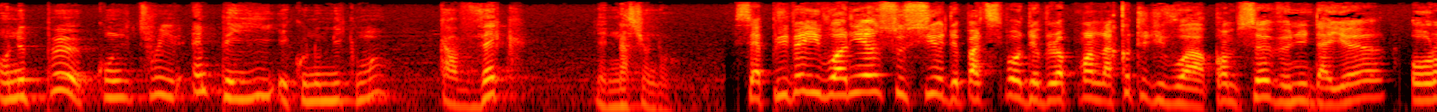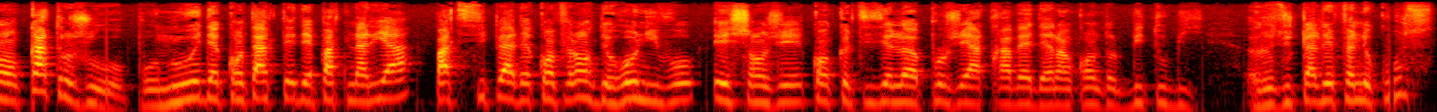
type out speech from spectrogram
on ne peut construire un pays économiquement qu'avec les nationaux. Ces privés ivoiriens soucieux de participer au développement de la Côte d'Ivoire, comme ceux venus d'ailleurs, auront quatre jours pour nouer des contacts et des partenariats, participer à des conférences de haut niveau, échanger, concrétiser leurs projets à travers des rencontres B2B. Résultat des fins de course,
